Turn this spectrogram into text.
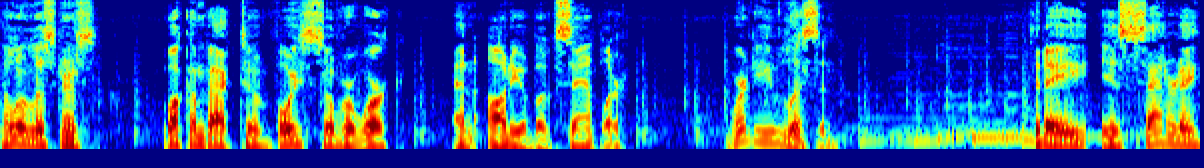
Hello, listeners. Welcome back to VoiceOver Work, an audiobook sampler. Where do you listen? Today is Saturday,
